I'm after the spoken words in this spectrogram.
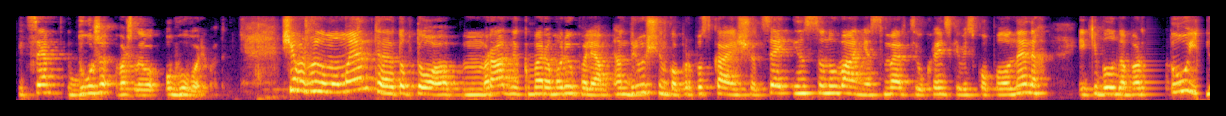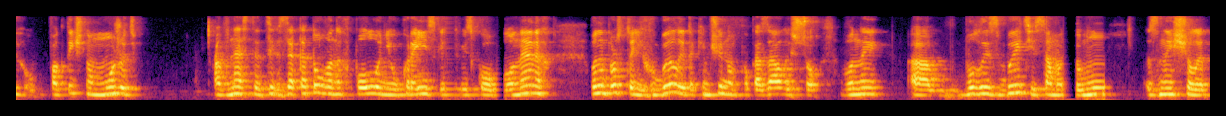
і це дуже важливо обговорювати. Ще важливий момент, е, тобто радник мера Маріуполя Андрющенко припускає, що це інсценування смерті українських військовополонених, які були на борту, їх фактично можуть внести цих закатованих в полоні українських військовополонених. Вони просто їх вбили і таким чином показали, що вони е, були збиті, саме тому знищили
